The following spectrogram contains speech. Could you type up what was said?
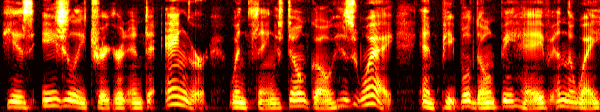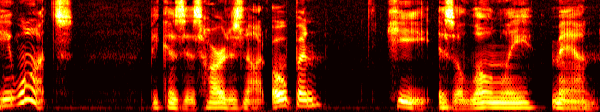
He is easily triggered into anger when things don't go his way and people don't behave in the way he wants. Because his heart is not open, he is a lonely man.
